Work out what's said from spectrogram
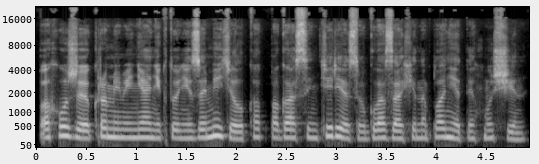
Похоже, кроме меня никто не заметил, как погас интерес в глазах инопланетных мужчин.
